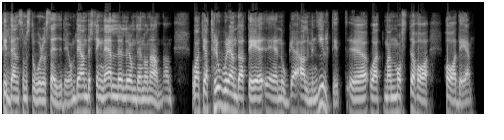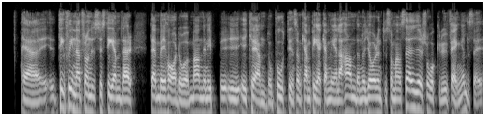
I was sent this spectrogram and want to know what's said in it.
till den som står och säger det. Om det är Anders Tegnell eller om det är någon annan. Och att jag tror ändå att det är nog allmängiltigt eh, och att man måste ha, ha det. Eh, till skillnad från ett system där, den vi har då mannen i, i, i Kreml, då, Putin, som kan peka med hela handen och gör du inte som han säger så åker du i fängelse,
